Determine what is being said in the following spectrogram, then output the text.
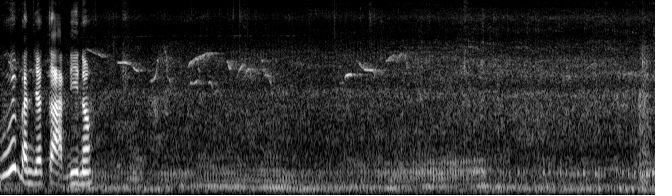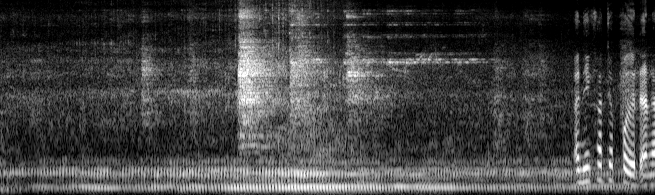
อุ้ยบรรยากาศดีเนาะอันนี้เขาจะเปิดอะไร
